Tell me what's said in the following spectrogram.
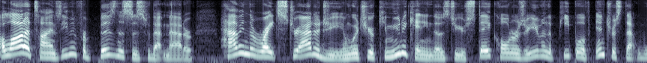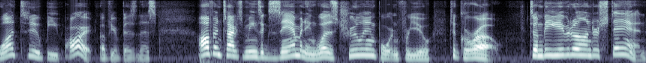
A lot of times, even for businesses for that matter, having the right strategy in which you're communicating those to your stakeholders or even the people of interest that want to be part of your business oftentimes means examining what is truly important for you to grow, to be able to understand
